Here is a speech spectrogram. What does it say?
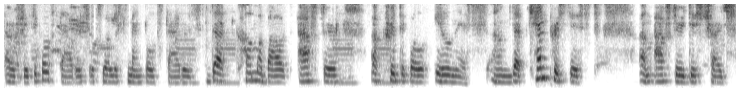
or physical status, as well as mental status that come about after a critical illness um, that can persist um, after discharge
